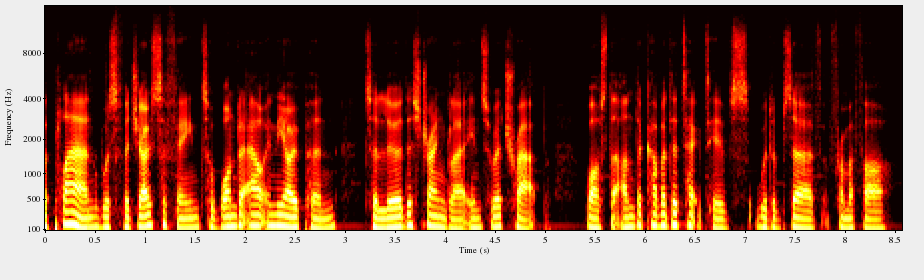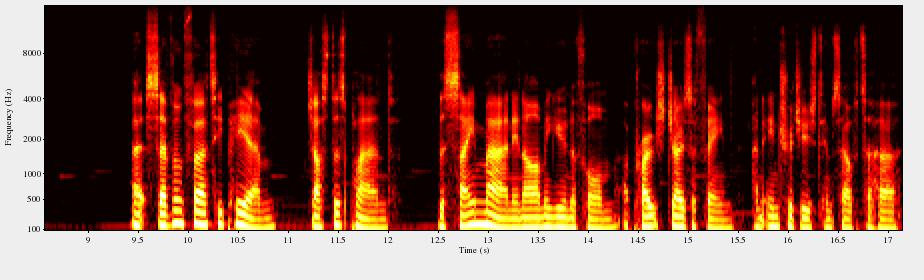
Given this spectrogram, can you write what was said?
The plan was for Josephine to wander out in the open to lure the strangler into a trap whilst the undercover detectives would observe from afar. At 7:30 p.m., just as planned, the same man in army uniform approached Josephine and introduced himself to her.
